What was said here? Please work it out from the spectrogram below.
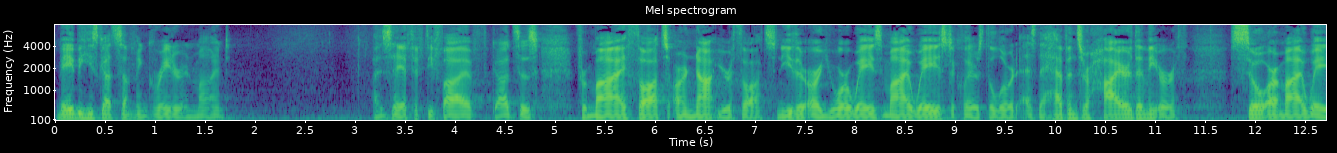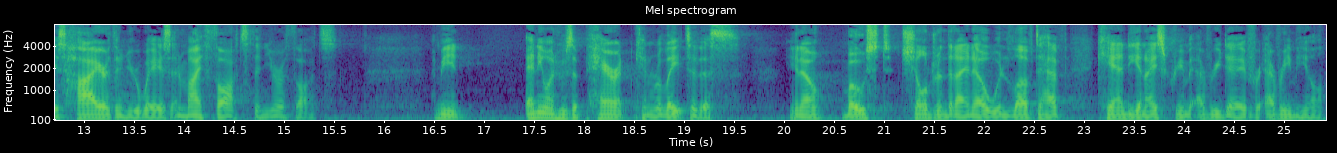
Maybe he's got something greater in mind. Isaiah 55, God says, For my thoughts are not your thoughts, neither are your ways my ways, declares the Lord. As the heavens are higher than the earth, so are my ways higher than your ways, and my thoughts than your thoughts. I mean, anyone who's a parent can relate to this. You know, most children that I know would love to have candy and ice cream every day for every meal,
